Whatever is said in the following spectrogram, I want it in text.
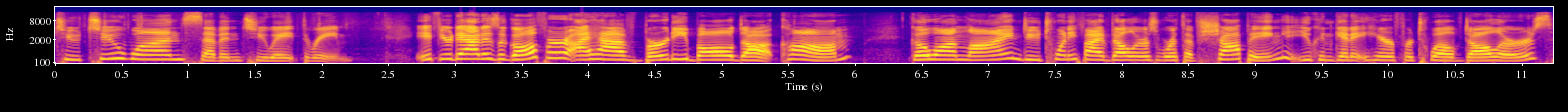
221 7283. If your dad is a golfer, I have birdieball.com. Go online, do $25 worth of shopping. You can get it here for $12.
